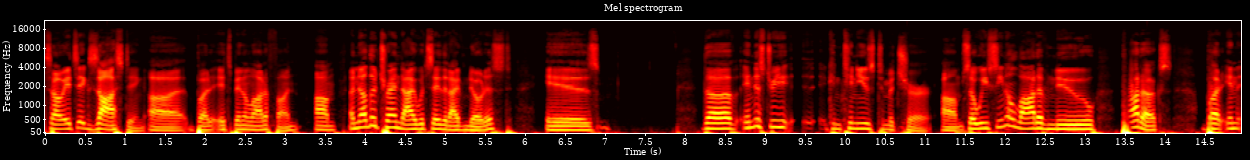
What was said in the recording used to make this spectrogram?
So it's exhausting. Uh but it's been a lot of fun. Um another trend I would say that I've noticed is the industry continues to mature. Um, so we've seen a lot of new products, but in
